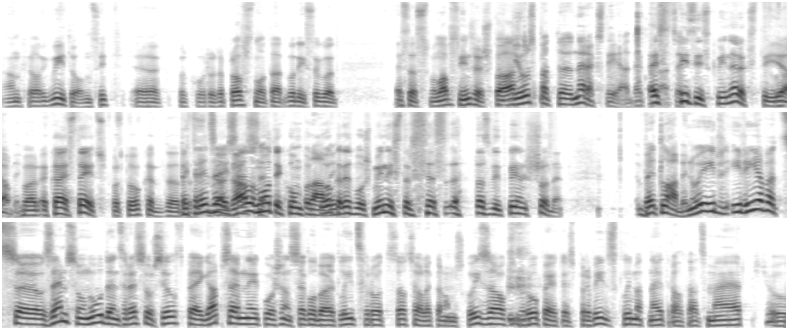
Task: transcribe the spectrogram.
Anna Helga Vītola un citi, uh, par kuru profesionālitāti, godīgi sakot, uh, Es esmu labs interešu pārstāvis. Jūs pat uh, nerakstījāt. Es fiziski viņu nerakstīju. Jā, par, kā es teicu, par to, ka uh, tas ir gala notikums, par labi. to, ka es būšu ministrs, es, tas bija pieņemts šodien. Bet labi, nu ir, ir ievads uh, zemes un ūdens resursu ilgspējīga apsaimniekošana, saglabājot līdzsvarotu sociālo-ekonomisko izaugsmu, rūpējoties par vidas klimata neutralitātes mērķu,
